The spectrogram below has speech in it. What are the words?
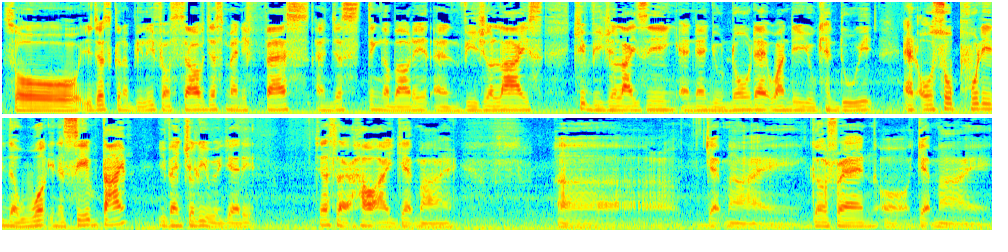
so you're just gonna believe yourself just manifest and just think about it and visualize keep visualizing and then you know that one day you can do it and also put in the work in the same time eventually you will get it just like how I get my uh, get my girlfriend or get my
